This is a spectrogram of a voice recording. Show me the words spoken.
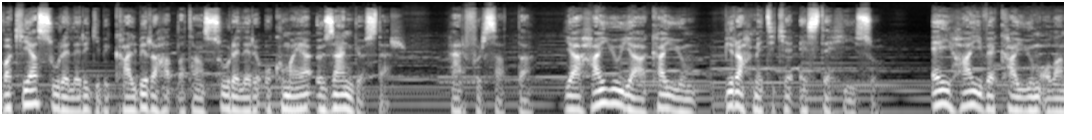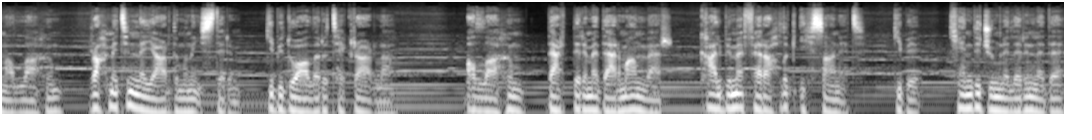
Vakia sureleri gibi kalbi rahatlatan sureleri okumaya özen göster. Her fırsatta Ya Hayyu Ya Kayyum bir rahmetike estehisu. Ey hay ve kayyum olan Allah'ım, rahmetinle yardımını isterim gibi duaları tekrarla. Allah'ım dertlerime derman ver, kalbime ferahlık ihsan et gibi kendi cümlelerinle de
